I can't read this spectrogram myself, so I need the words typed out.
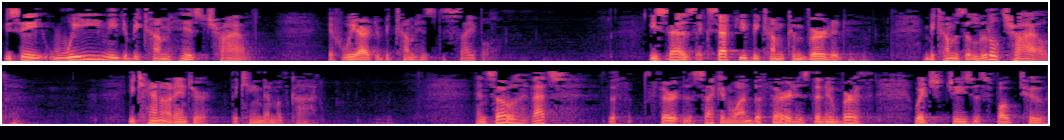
You see, we need to become his child if we are to become his disciple. He says, except you become converted and become as a little child, you cannot enter the kingdom of God. And so that's the third, the second one. The third is the new birth, which Jesus spoke to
